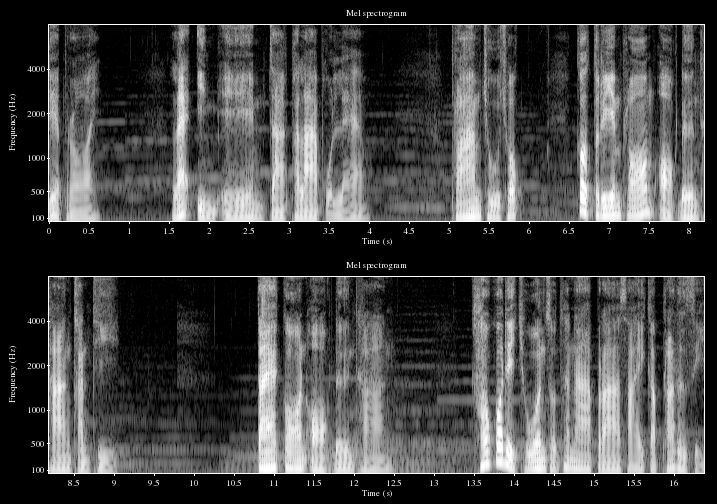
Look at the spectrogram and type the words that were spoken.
เรียบร้อย และอิ่มเอมจากพลาผลแล้ว พรามชูชก ก็เตรียมพร้อมออกเดินทางทันที แต่ก่อนออกเดินทาง เขาก็ได้ชวนสนทนาปราศัยกับพระฤาษี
